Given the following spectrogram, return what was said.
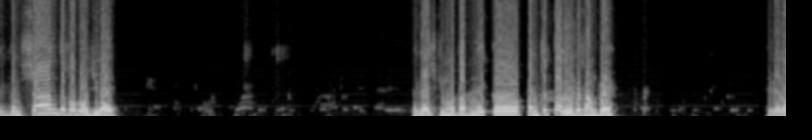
एकदम शांत स्वभावाची गाय ह्या गायची किंमत आपण एक पंच्याहत्तर हज़ार रुपये सांगतोय. ह्या गायला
